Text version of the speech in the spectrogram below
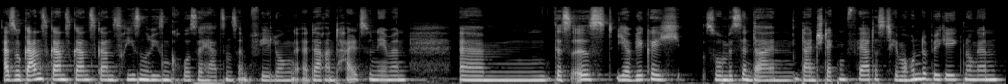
also ganz, ganz, ganz, ganz riesen, riesengroße Herzensempfehlung, äh, daran teilzunehmen. Ähm, das ist ja wirklich so ein bisschen dein, dein Steckenpferd, das Thema Hundebegegnungen.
